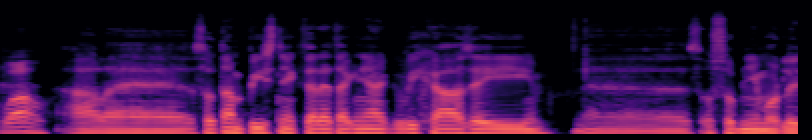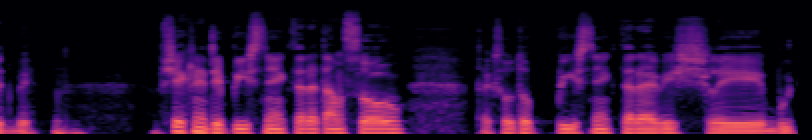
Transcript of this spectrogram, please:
Wow. Ale jsou tam písně, které tak nějak vycházejí e, z osobní modlitby. Mm-hmm všechny ty písně, které tam jsou, tak jsou to písně, které vyšly buď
